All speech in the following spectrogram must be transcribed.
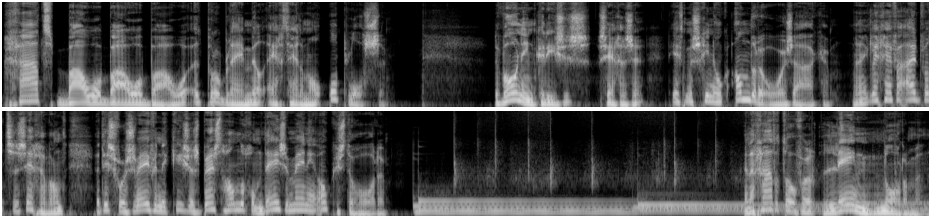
gaat bouwen, bouwen, bouwen het probleem wel echt helemaal oplossen? De woningcrisis, zeggen ze, die heeft misschien ook andere oorzaken. En ik leg even uit wat ze zeggen, want het is voor zwevende kiezers best handig om deze mening ook eens te horen. En dan gaat het over leennormen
